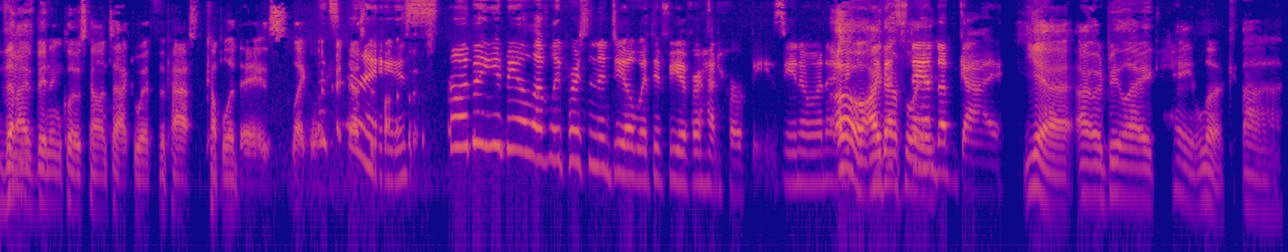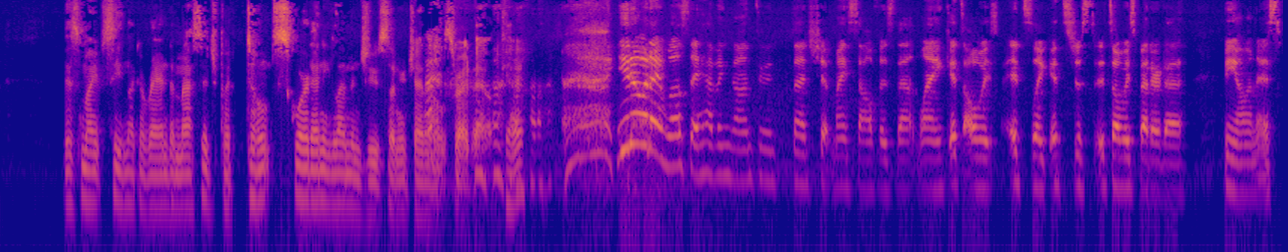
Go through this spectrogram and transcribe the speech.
that Mm. I've been in close contact with the past couple of days. Like, That's I nice. Oh, I bet you'd be a lovely person to deal with if you ever had herpes. You know what I mean? Oh, I like definitely- stand-up guy. Yeah, I would be like, hey, look, uh, this might seem like a random message, but don't squirt any lemon juice on your genitals right now, okay? you know what I will say, having gone through that shit myself, is that like it's always it's like it's just it's always better to be honest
